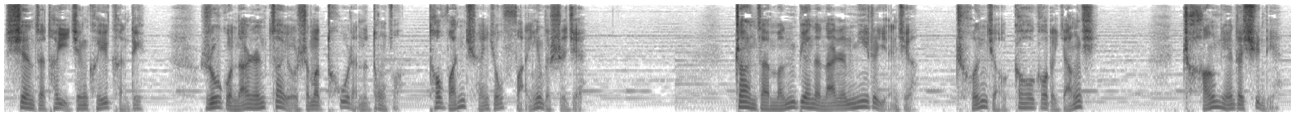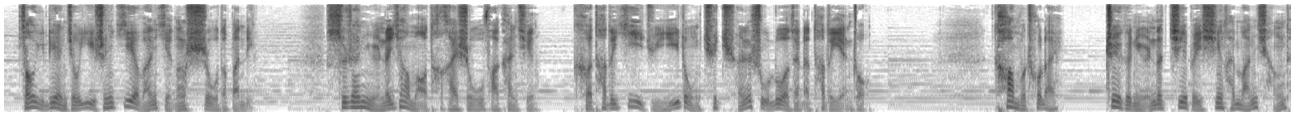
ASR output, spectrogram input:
现在他已经可以肯定，如果男人再有什么突然的动作，他完全有反应的时间。站在门边的男人眯着眼睛，唇角高高的扬起。常年的训练早已练就一身夜晚也能识物的本领。虽然女人的样貌他还是无法看清，可她的一举一动却全数落在了他的眼中。看不出来，这个女人的戒备心还蛮强的，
